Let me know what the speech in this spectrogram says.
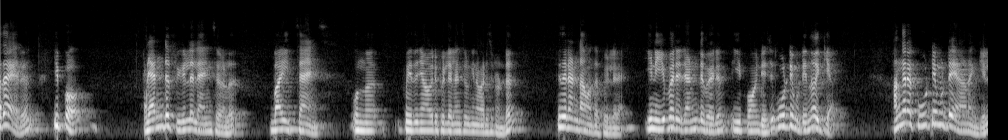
അതായത് ഇപ്പോ രണ്ട് ഫീൽഡ് ലൈൻസുകൾ ബൈ ചാൻസ് ഒന്ന് ഇപ്പൊ ഇത് ഞാൻ ഒരു ഫീൽഡ് ലൈൻസ് ഇങ്ങനെ വരച്ചിട്ടുണ്ട് ഇത് രണ്ടാമത്തെ ഫീൽഡ് ലൈൻ ഇനി ഇവർ രണ്ടുപേരും ഈ പോയിന്റ് വെച്ച് കൂട്ടിമുട്ടി എന്ന് വയ്ക്കുക. അങ്ങനെ കൂട്ടിമുട്ടുകയാണെങ്കിൽ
